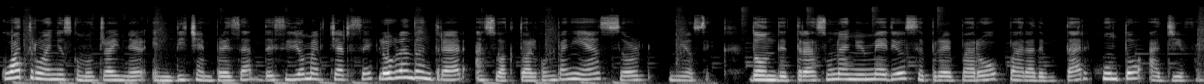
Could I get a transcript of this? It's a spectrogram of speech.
4 años como trainer en dicha empresa, decidió marcharse logrando entrar a su actual compañía, Sword Music, donde tras un año y medio se preparó para debutar junto a Jeffrey.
